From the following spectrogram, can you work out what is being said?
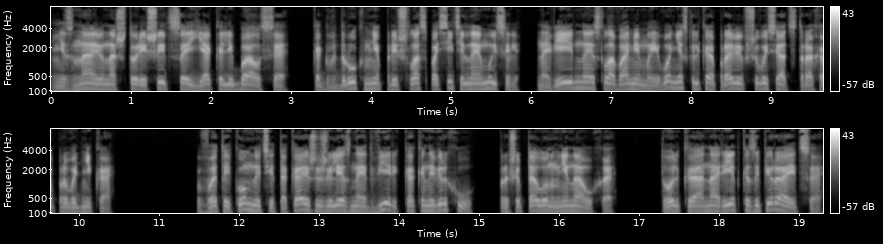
Не знаю, на что решиться, я колебался, как вдруг мне пришла спасительная мысль, навеянная словами моего несколько оправившегося от страха проводника. «В этой комнате такая же железная дверь, как и наверху», прошептал он мне на ухо. «Только она редко запирается».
